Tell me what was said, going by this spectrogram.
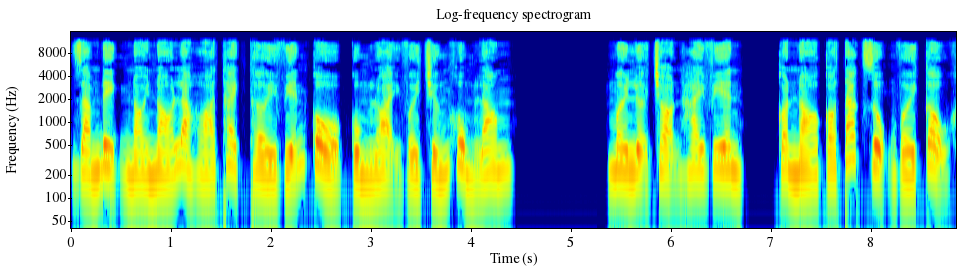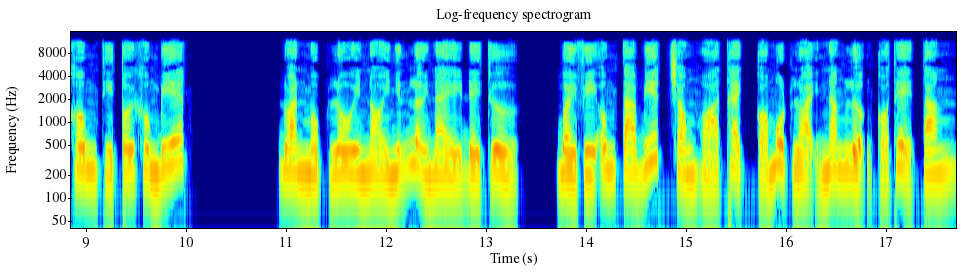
giám định nói nó là hóa thạch thời viễn cổ cùng loại với trứng khủng long. Mời lựa chọn hai viên, còn nó có tác dụng với cậu không thì tôi không biết. Đoàn Mộc Lôi nói những lời này để thử, bởi vì ông ta biết trong hóa thạch có một loại năng lượng có thể tăng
